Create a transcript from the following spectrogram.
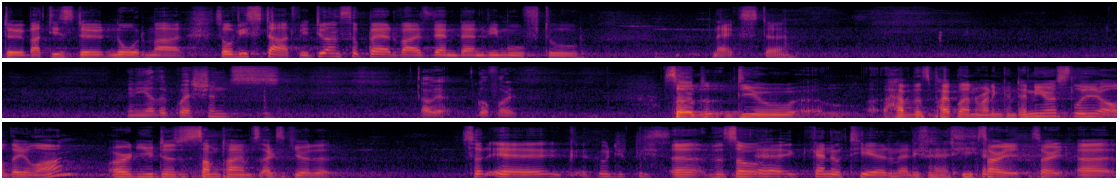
the, what is the normal. So we start with unsupervised and then we move to next. Uh. Any other questions? Oh yeah, go for it. So do you uh, have this pipeline running continuously all day long? Or do you just sometimes execute it? So, uh, could you please? Uh, so uh, cannot hear very well. sorry, sorry. Uh,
